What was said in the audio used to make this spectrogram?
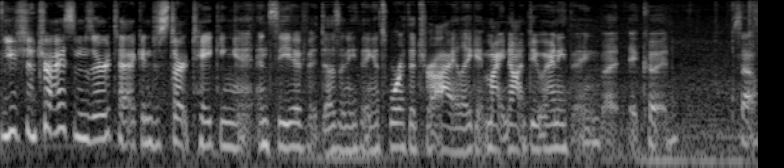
you should try some Zyrtec and just start taking it and see if it does anything. It's worth a try. Like it might not do anything, but it could. So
